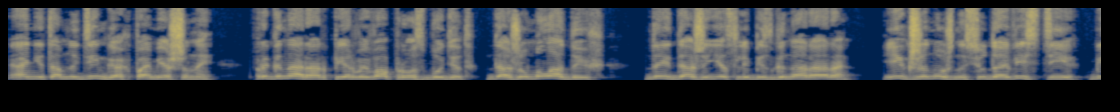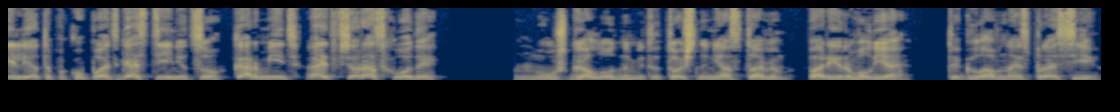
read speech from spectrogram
а они там на деньгах помешаны. Про гонорар первый вопрос будет, даже у молодых. Да и даже если без гонорара, их же нужно сюда везти, билеты покупать, гостиницу, кормить, а это все расходы». «Ну уж голодными-то точно не оставим», – парировал я. «Ты главное спроси,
